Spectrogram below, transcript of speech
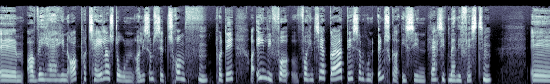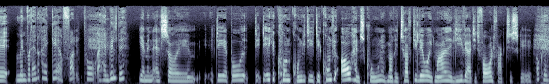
øhm, og vil have hende op på talerstolen og ligesom sætte trumf mm. på det, og egentlig få, få hende til at gøre det, som hun ønsker i sin, ja. sit manifest. Mm. Øh, men hvordan reagerer folk på, at han vil det? Jamen altså, øh, det er både, det, det er ikke kun Grundtvig, det, det er Grundtvig og hans kone, Marie Toft, de lever i et meget ligeværdigt forhold faktisk. Øh. Okay.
